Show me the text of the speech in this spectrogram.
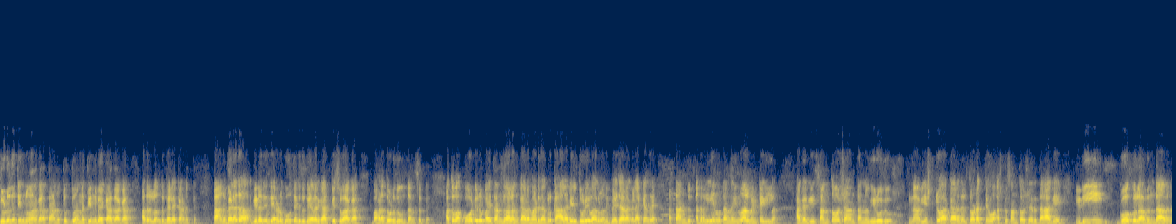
ದುಡಿದು ತಿನ್ನುವಾಗ ತಾನು ತುತ್ತು ಅನ್ನ ತಿನ್ಬೇಕಾದಾಗ ಅದರಲ್ಲೊಂದು ಬೆಲೆ ಕಾಣುತ್ತೆ. ತಾನು ಬೆಳೆದ ಗಿಡದಿಂದ ಎರಡು ಹೂ ತೆಗೆದು ದೇವರಿಗೆ ಅರ್ಪಿಸುವಾಗ ಬಹಳ ದೊಡ್ಡದು ಅಂತ ಅನ್ಸುತ್ತೆ. ಅಥವಾ ಕೋಟಿ ರೂಪಾಯಿ ತಂದು ಅಲಂಕಾರ ಮಾಡಿದಾಗಲೂ ಕಾಲಡಿಯಲ್ಲಿ ತುಳಿಯುವಾಗಲೂ ಅವನಿಗೆ ಬೇಜಾರಾಗಲ್ಲ. ಯಾಕೆಂದ್ರೆ ಅದು ತಾನು ಅದರಲ್ಲಿ ಏನು ತನ್ನ ಇನ್ವಾಲ್ವ್ಮೆಂಟೇ ಇಲ್ಲ. ಹಾಗಾಗಿ ಸಂತೋಷ ಅಂತ ಅನ್ನೋದು ಇರುವುದು ನಾವು ಎಷ್ಟು ಆಕಾರದಲ್ಲಿ ತೊಡಗ್ತೇವೋ ಅಷ್ಟು ಸಂತೋಷ ಇರುತ್ತೆ. ಹಾಗೆ ಇಡೀ ಗೋಕುಲ ವೃಂದಾವನ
